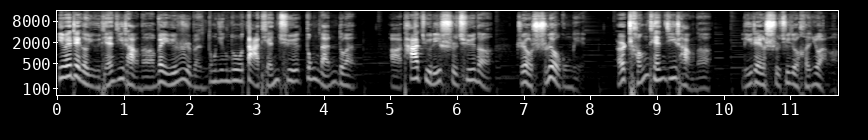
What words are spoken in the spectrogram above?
因为这个羽田机场呢位于日本东京都大田区东南端，啊，它距离市区呢只有十六公里，而成田机场呢离这个市区就很远了。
